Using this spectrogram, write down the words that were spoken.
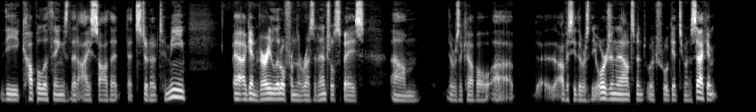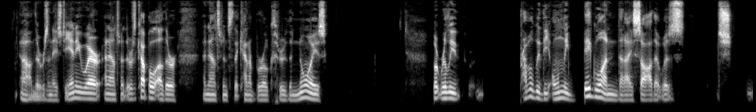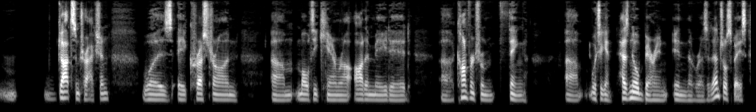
The couple of things that I saw that that stood out to me, uh, again, very little from the residential space. Um, there was a couple. Uh, obviously, there was the Origin announcement, which we'll get to in a second. Um, there was an HD Anywhere announcement. There was a couple other announcements that kind of broke through the noise. But really, probably the only big one that I saw that was sh- got some traction was a Crestron um, multi-camera automated uh, conference room thing, um, which again has no bearing in the residential space.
